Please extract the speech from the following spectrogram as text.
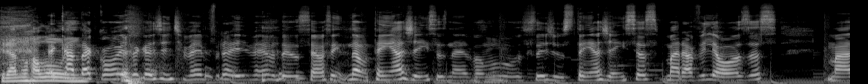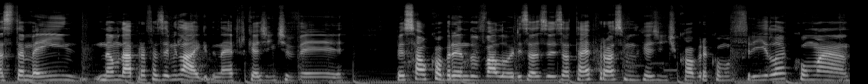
criar no Halloween. É cada coisa que a gente vê por aí, meu Deus do céu. Assim, não, tem agências, né? Vamos Sim. ser justos. Tem agências maravilhosas, mas também não dá para fazer milagre, né? Porque a gente vê pessoal cobrando valores, às vezes até próximo do que a gente cobra como frila, com uma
